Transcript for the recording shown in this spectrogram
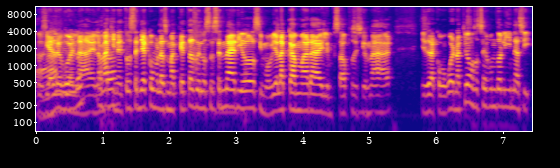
pues Ah, ya luego en la, en la máquina. Entonces tenía como las maquetas de los escenarios y movía la cámara y le empezaba a posicionar. Y era como, bueno, aquí vamos a hacer un dolín así.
